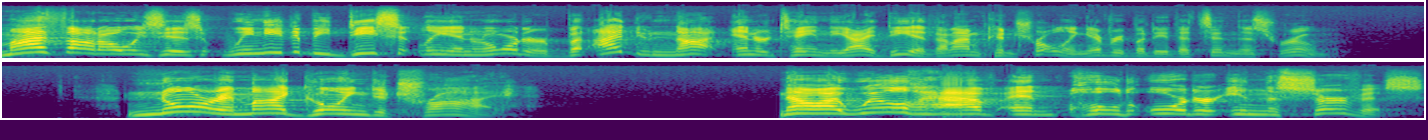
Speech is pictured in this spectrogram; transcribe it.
My thought always is we need to be decently in order, but I do not entertain the idea that I'm controlling everybody that's in this room. Nor am I going to try. Now, I will have and hold order in the service,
